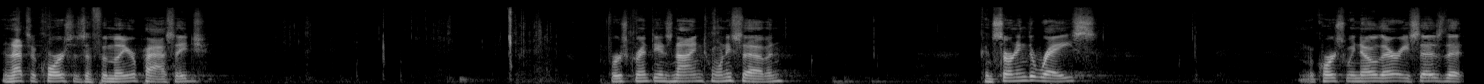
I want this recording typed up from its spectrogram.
And that's, of course, is a familiar passage. 1 Corinthians 9 27, concerning the race. And of course, we know there he says that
